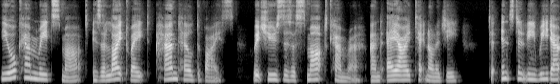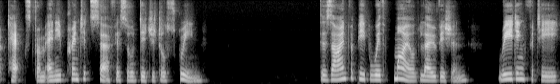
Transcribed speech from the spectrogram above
The Orcam Read Smart is a lightweight handheld device which uses a smart camera and AI technology to instantly read out text from any printed surface or digital screen. Designed for people with mild low vision, reading fatigue,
